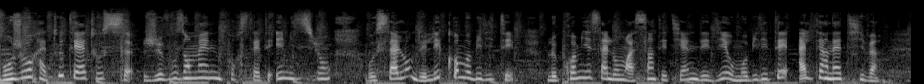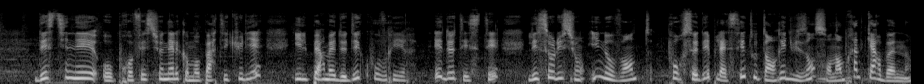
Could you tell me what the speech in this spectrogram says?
Bonjour à toutes et à tous. Je vous emmène pour cette émission au salon de l'écomobilité, le premier salon à Saint-Étienne dédié aux mobilités alternatives. Destiné aux professionnels comme aux particuliers, il permet de découvrir et de tester les solutions innovantes pour se déplacer tout en réduisant son empreinte carbone.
